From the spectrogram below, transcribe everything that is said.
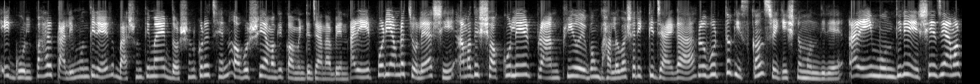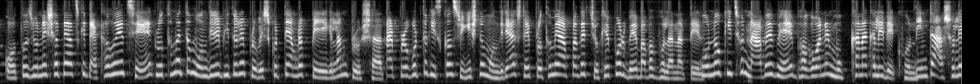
এই গোলপাহাড় কালী মন্দিরের বাসন্তী মায়ের দর্শন করেছেন অবশ্যই আমাকে কমেন্টে জানাবেন। আর এরপরই আমরা চলে আসি আমাদের সকলের প্রাণপ্রিয় এবং ভালোবাসার একটি জায়গা, প্রবর্তক ইস্কন শ্রীকৃষ্ণ মন্দিরে। আর এই মন্দিরে এসে যে আমার কতজনের সাথে আজকে দেখা হয়েছে? প্রথমে তো মন্দিরের ভিতরে প্রবেশ করতে আমরা পেয়ে গেলাম প্রসাদ। আর প্রবর্তক ইস্কন শ্রীকৃষ্ণ মন্দিরে আসলে প্রথমে আপনাদের চোখে পড়বে বাবা ভোলানাথের। কোনো কিছু না ভেবে ভগবানের মুখখানা খালি দেখুন। দিনটা আসলে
